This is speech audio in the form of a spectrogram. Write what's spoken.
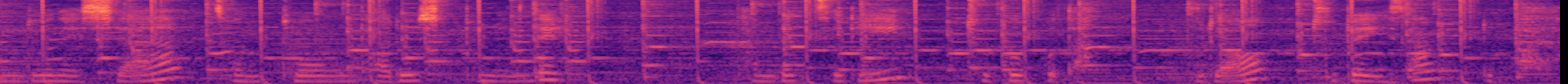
인도네시아 전통 발효식품인데 단백질이 두부보다 무려 두배 이상 높아요.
